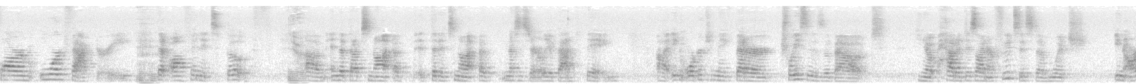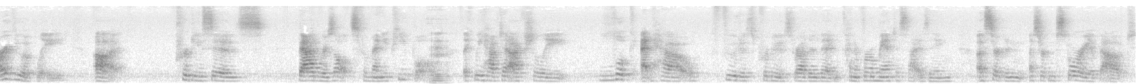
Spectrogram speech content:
farm or factory, Mhm. that often it's both. Yeah. um, and that that's not a, that it's not a, necessarily a bad thing. Uh, in order to make better choices about you know how to design our food system, which inarguably uh, produces bad results for many people. Mm. Like we have to actually look at how food is produced rather than kind of romanticizing a certain a certain story about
